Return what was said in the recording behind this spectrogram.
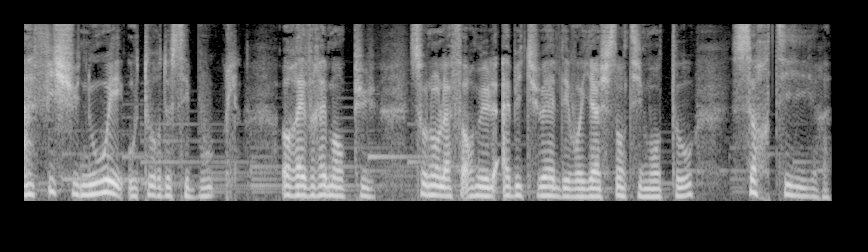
un fichu noué autour de ses boucles, aurait vraiment pu, selon la formule habituelle des voyages sentimentaux, sortir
